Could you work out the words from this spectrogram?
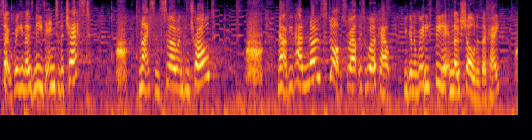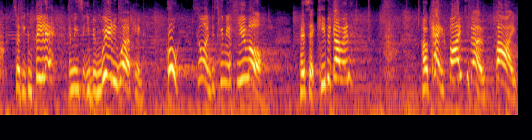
So bringing those knees into the chest. Nice and slow and controlled. Now, if you've had no stops throughout this workout, you're gonna really feel it in those shoulders, okay? So if you can feel it, it means that you've been really working. Whew. Come on, just give me a few more. That's it, keep it going. Okay, five to go. Five,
